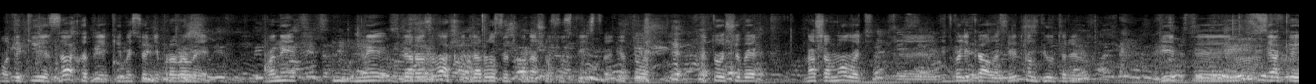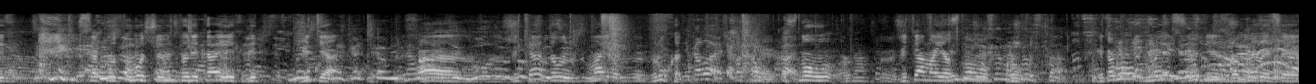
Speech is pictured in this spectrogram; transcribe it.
отакі заходи, які ми сьогодні провели, вони не для розваг, а для розвитку нашого суспільства, для того, для того щоб наша молодь е, відволікалася від комп'ютерів, від е, всяких, всякого того, що відволікає їх від життя. А життя має рухати. Основу, життя має основу руху. І тому ми сьогодні зробили цей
